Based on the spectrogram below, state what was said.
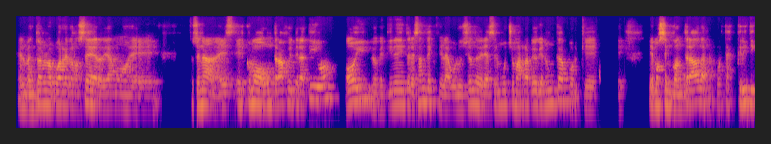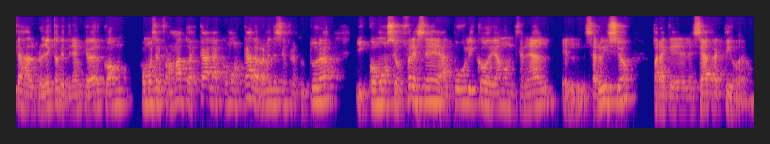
el mentor no lo puede reconocer, digamos, eh, entonces nada, es, es como un trabajo iterativo. Hoy lo que tiene de interesante es que la evolución debería ser mucho más rápido que nunca, porque hemos encontrado las respuestas críticas al proyecto que tenían que ver con cómo es el formato a escala, cómo escala realmente esa infraestructura y cómo se ofrece al público, digamos, en general, el servicio para que les sea atractivo.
